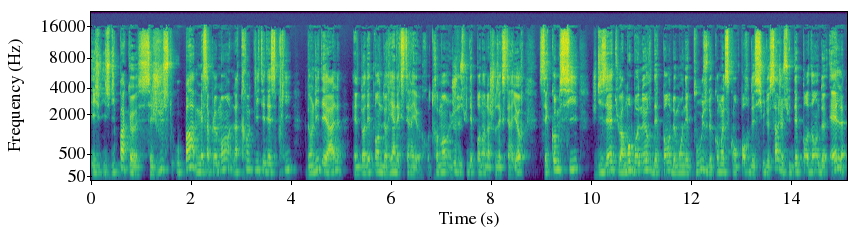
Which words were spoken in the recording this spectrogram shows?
je ne dis pas que c'est juste ou pas, mais simplement la tranquillité d'esprit, dans l'idéal, elle doit dépendre de rien d'extérieur. Autrement, je mmh suis dépendant de la chose extérieure. C'est comme si je disais, tu vois, mon bonheur dépend de mon épouse, de comment elle se comporte, de ci ou de ça. Je suis dépendant de elle.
